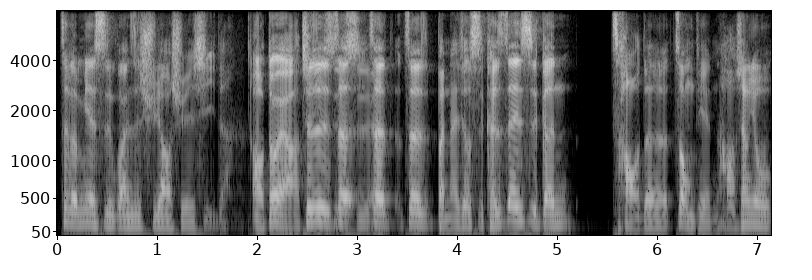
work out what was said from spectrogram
这个面试官是需要学习的。哦，对啊，就是这这这本来就是，可是这件事跟吵的重点好像又，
